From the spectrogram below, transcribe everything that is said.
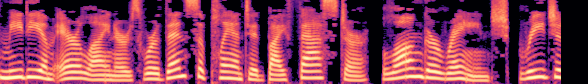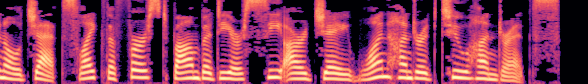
medium airliners were then supplanted by faster, longer-range, regional jets like the first Bombardier CRJ-100-200s.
